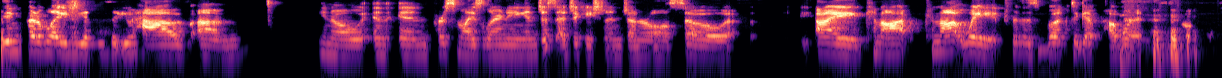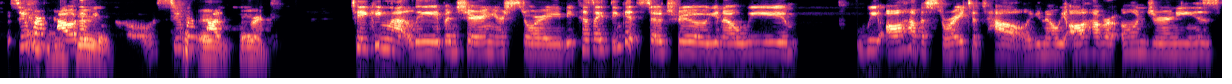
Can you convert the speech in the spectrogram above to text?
the incredible ideas that you have um, you know in, in personalized learning and just education in general. So I cannot cannot wait for this book to get published. super proud of you. Super proud hey, of you taking that leap and sharing your story because I think it's so true. You know, we we all have a story to tell. You know, we all have our own journeys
